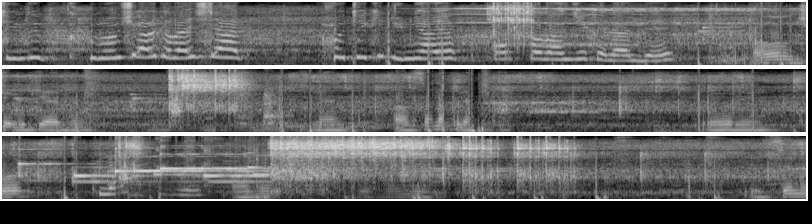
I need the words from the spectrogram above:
Şimdi kroşu arkadaşlar öteki dünyaya postalanacak herhalde. Al onu çabuk yerden. Plank. Alsana plank. Koy oraya. Koy. Plak. Etsene.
